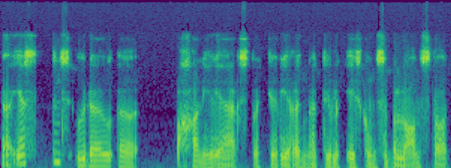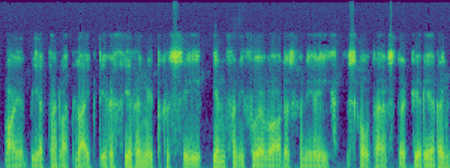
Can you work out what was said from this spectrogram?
Ja, eerstens Oudo, uh, gaan hierdie herstrukturering natuurlik Eskom se balansstaat baie beter laat lyk. Die regering het gesê een van die voorwaardes van hierdie skuldherstrukturering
